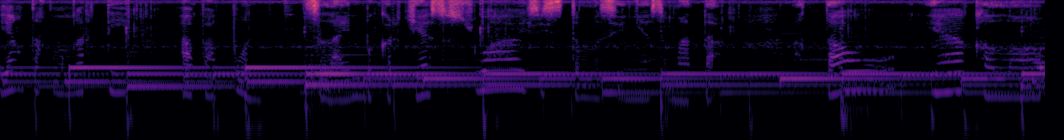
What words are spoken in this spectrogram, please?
yang tak mengerti apa pun selain bekerja sesuai sistem mesinnya semata. Atau ya kalau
